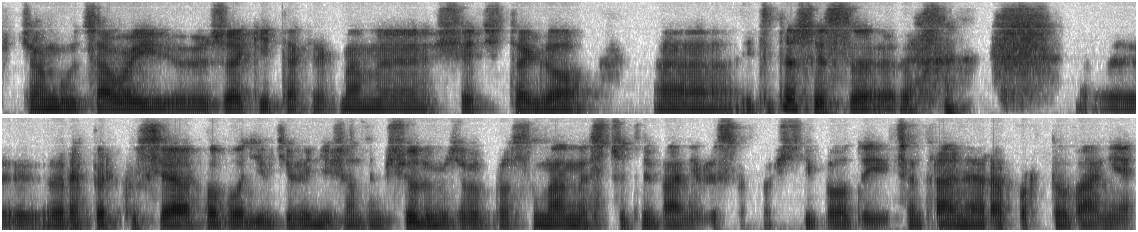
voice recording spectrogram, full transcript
w ciągu całej rzeki, tak jak mamy sieć tego. E, I to też jest e, reperkusja powodzi w 97, że po prostu mamy sczytywanie wysokości wody i centralne raportowanie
